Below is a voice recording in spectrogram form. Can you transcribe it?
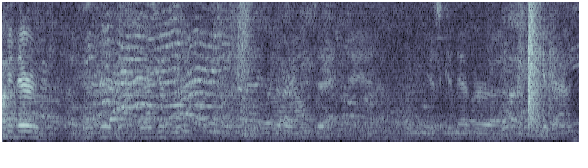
I mean, they're, they're, they're, they're a good team. They're talented. And you just could never uh, get past.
